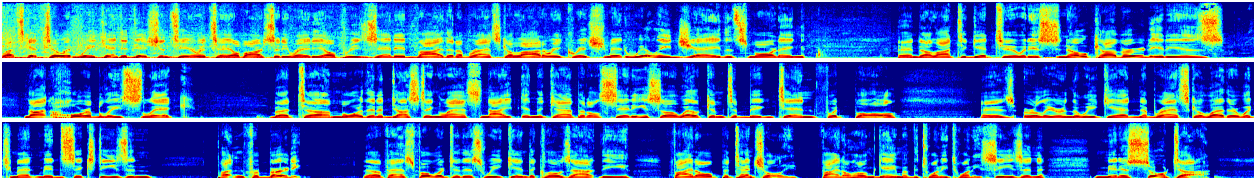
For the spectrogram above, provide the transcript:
Let's get to it. Weekend editions here at Hail Varsity Radio, presented by the Nebraska Lottery. Chris Schmidt, Willie J. this morning, and a lot to get to. It is snow covered. It is not horribly slick, but uh, more than a dusting last night in the capital city. So, welcome to Big Ten football. As earlier in the week, you had Nebraska weather, which meant mid 60s and putting for birdie. Now, fast forward to this weekend to close out the final, potentially final home game of the 2020 season. Minnesota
